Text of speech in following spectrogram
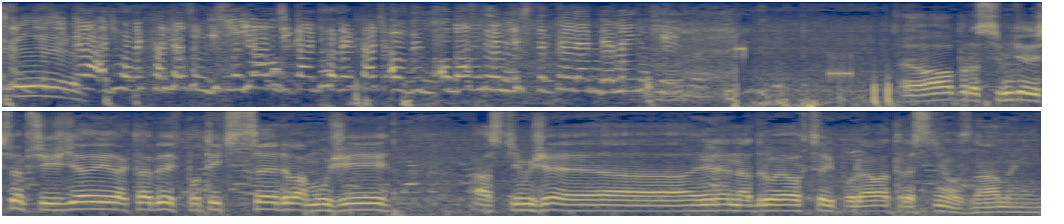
Říká, ať ho necháš, já jsem když jsem říká, ať ho necháš a vy oba jste mě strkali jak demenky. Jo, prosím tě, když jsme přijížděli, tak tady byli v potyčce dva muži a s tím, že eh, jeden na druhého chce jí podávat trestní oznámení.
